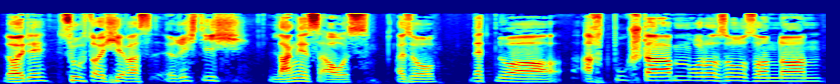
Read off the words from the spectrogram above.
Leute, sucht euch hier was richtig Langes aus. Also nicht nur acht Buchstaben oder so, sondern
